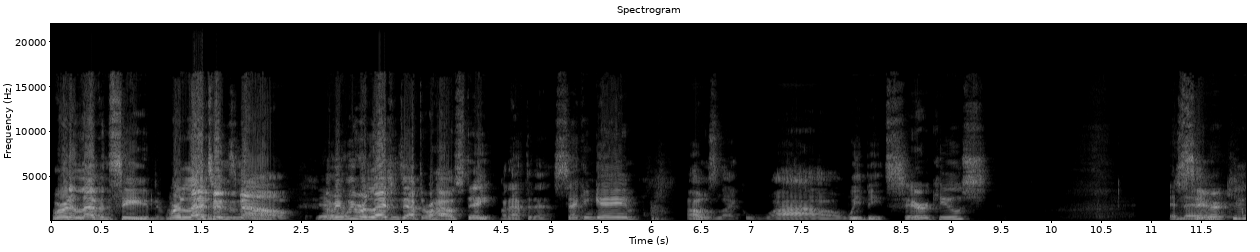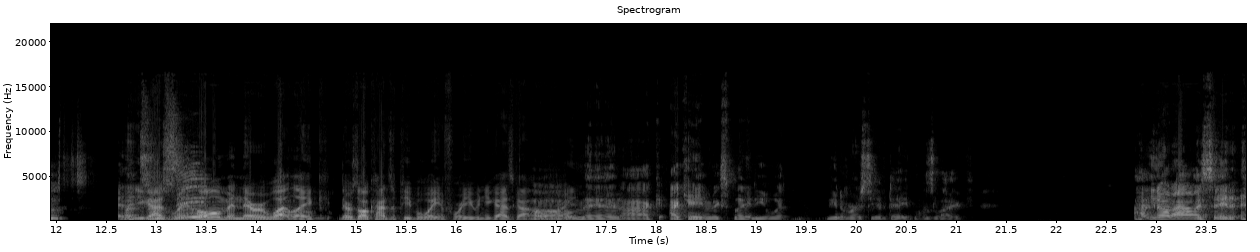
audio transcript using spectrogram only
We're an eleven seed. We're legends now. yeah. I mean, we were legends after Ohio State, but after that second game, I was like, wow, we beat Syracuse. and then Syracuse. And then you guys went home, and there were what Oh. like there was all kinds of people waiting for you when you guys got home, oh right? man, I, I can't even explain to you what the University of Dayton was like. You know what I always say? To,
